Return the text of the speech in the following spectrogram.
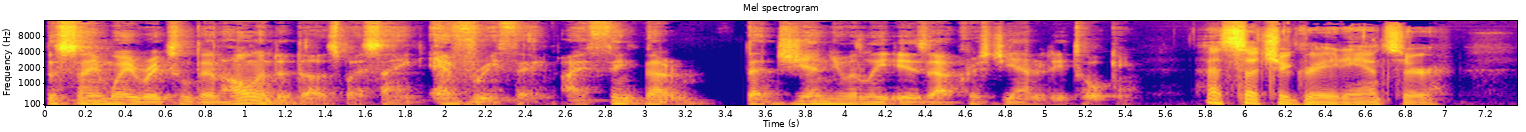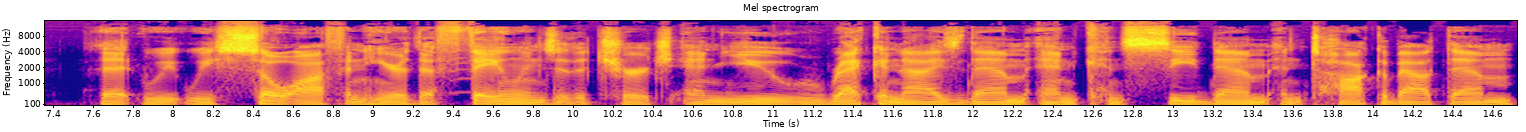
the same way Rachel Denhollander does by saying everything, I think that that genuinely is our Christianity talking. That's such a great answer that we, we so often hear the failings of the church and you recognize them and concede them and talk about them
